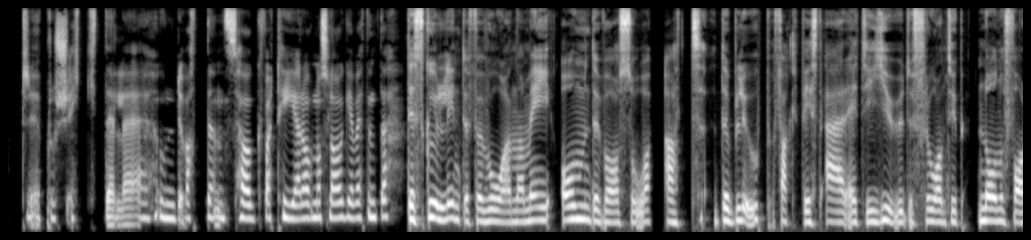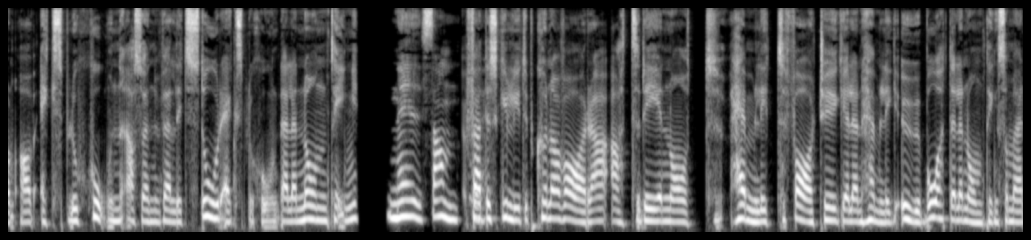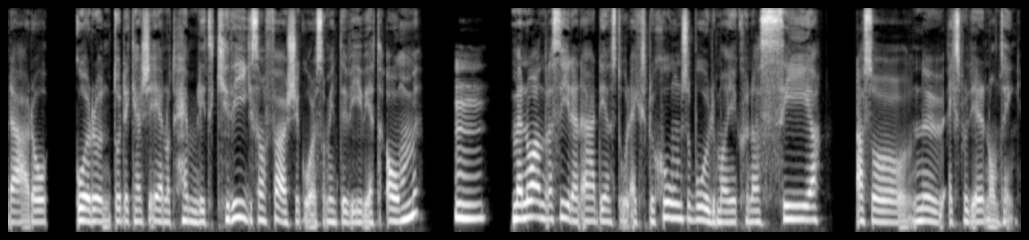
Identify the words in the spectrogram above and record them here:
projekt eller undervattens högkvarter av något slag, jag vet inte. Det skulle inte förvåna mig om det var så att the bloop faktiskt är ett ljud från typ någon form av explosion, alltså en väldigt stor explosion eller någonting. Nej, sant. För att det skulle ju typ kunna vara att det är något hemligt fartyg eller en hemlig ubåt eller någonting som är där och går runt och det kanske är något hemligt krig som försiggår som inte vi vet om. Mm. Men å andra sidan är det en stor explosion så borde man ju kunna se, alltså nu exploderar någonting.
